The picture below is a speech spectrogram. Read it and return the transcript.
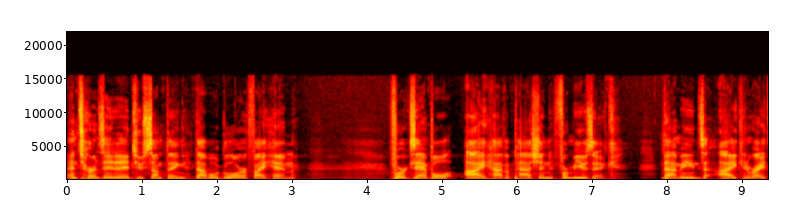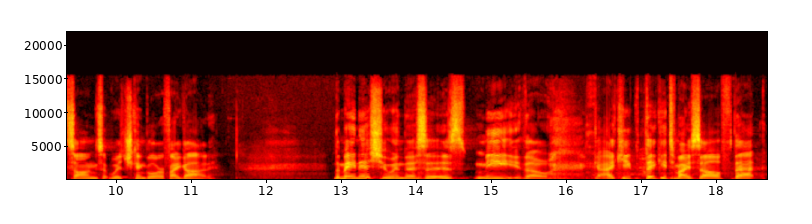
and turns it into something that will glorify Him. For example, I have a passion for music. That means I can write songs which can glorify God. The main issue in this is me, though. I keep thinking to myself that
